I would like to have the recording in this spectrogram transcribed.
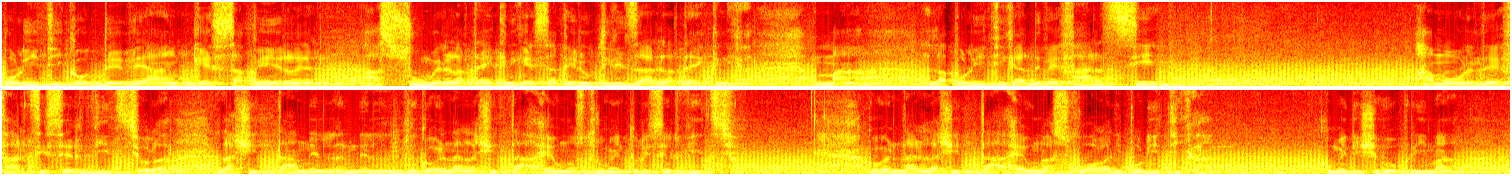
politico deve anche saper assumere la tecnica e sapere utilizzare la tecnica, ma la politica deve farsi amore, deve farsi servizio. La, la città, nel, nel, governare la città è uno strumento di servizio. Governare la città è una scuola di politica, come dicevo prima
